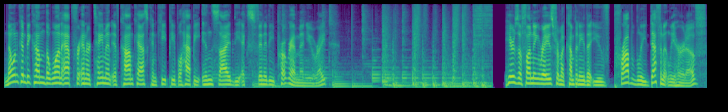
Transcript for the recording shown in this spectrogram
no one can become the one app for entertainment if Comcast can keep people happy inside the Xfinity program menu, right? Here's a funding raise from a company that you've probably definitely heard of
